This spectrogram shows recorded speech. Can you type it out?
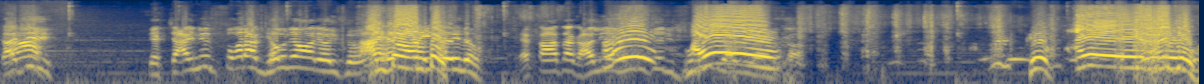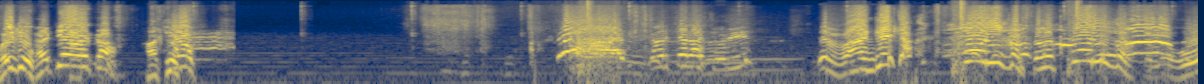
दाजी त्या चायनीज तोरा घेऊन आणतो आणतो. एका आता घाली अरे! आणि त्याची धूळ अरे! चालली आहे का? ठेव ठेव. ठेव हा ठेव. ए, रांडेच्या चोरी. करतो ना, चोरी करतो ना, हो?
